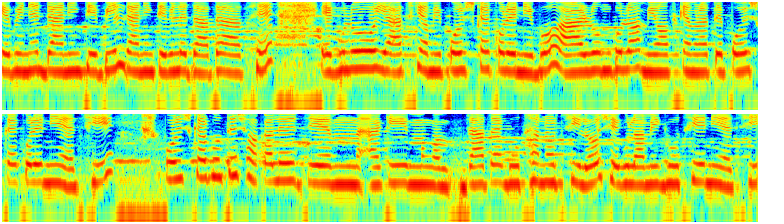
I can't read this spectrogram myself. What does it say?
cabinet dining table dining টেবিলে যা যা আছে এগুলো আজকে আমি পরিষ্কার করে নিব। আর রুমগুলো আমি অফ ক্যামেরাতে পরিষ্কার করে নিয়েছি। পরিষ্কার বলতে সকালের যে আর কি যা যা গুছানোর ছিল, সেগুলো আমি গুছিয়ে নিয়েছি।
